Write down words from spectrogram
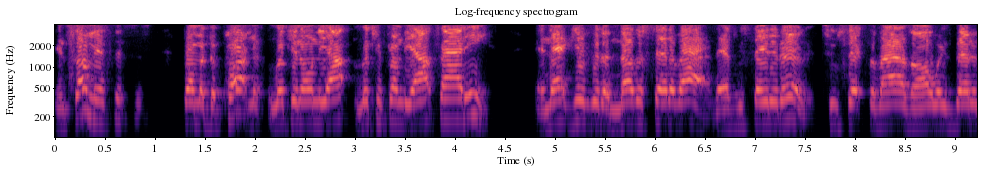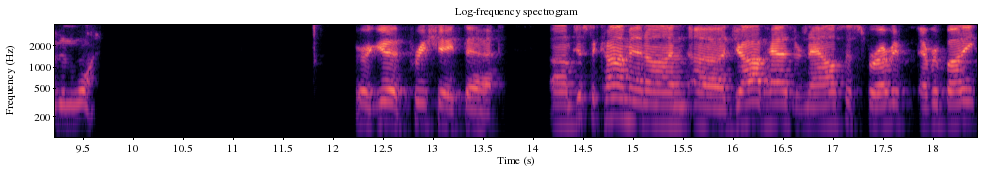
in some instances from a department looking on the out, looking from the outside in. And that gives it another set of eyes. As we stated earlier, two sets of eyes are always better than one. Very good. Appreciate that. Um, just a comment on uh, job hazard analysis for every everybody.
